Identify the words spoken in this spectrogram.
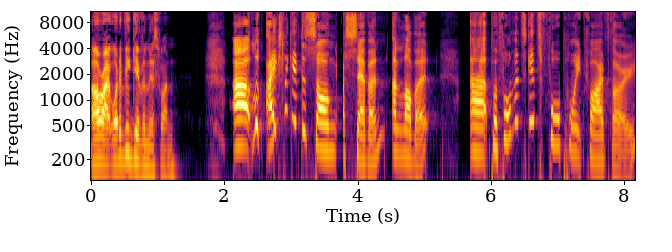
All right, what have you given this one? Uh, look, I actually give the song a seven. I love it. Uh, performance gets four point five though.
